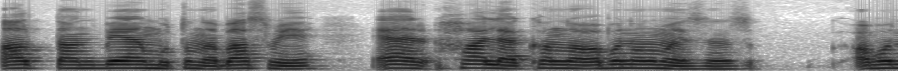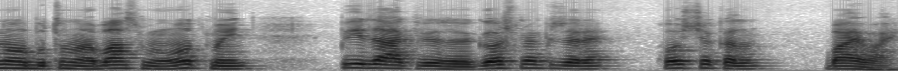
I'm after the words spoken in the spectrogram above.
alttan beğen butonuna basmayı, eğer hala kanala abone olmadıysanız abone ol butonuna basmayı unutmayın. Bir dahaki videoda görüşmek üzere. Hoşçakalın. Bay bay.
